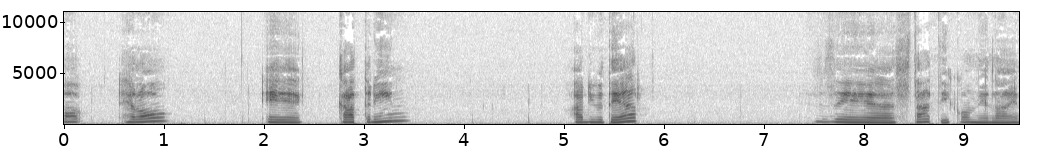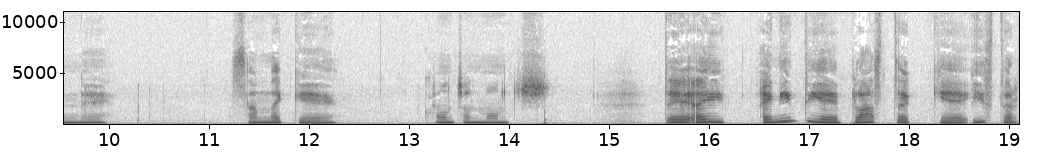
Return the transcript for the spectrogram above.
Oh, hello? Uh, Catherine? Are you there? The uh, static on the line uh, sound like a crunch and munch. The, I, I need the uh, plastic uh, Easter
